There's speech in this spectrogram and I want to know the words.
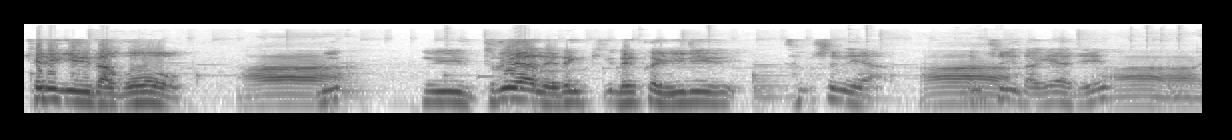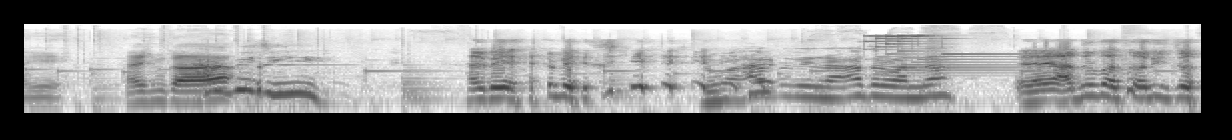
캐릭이라고 아, 이 드루야의 랭킹 랭커 1위 삼촌이야. 아, 삼촌이다 해야지. 아, 아, 예. 안녕하십니까? 할배지. 할배 할배지. 누구 아들이나 아들 왔나? 예, 더 어리죠.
